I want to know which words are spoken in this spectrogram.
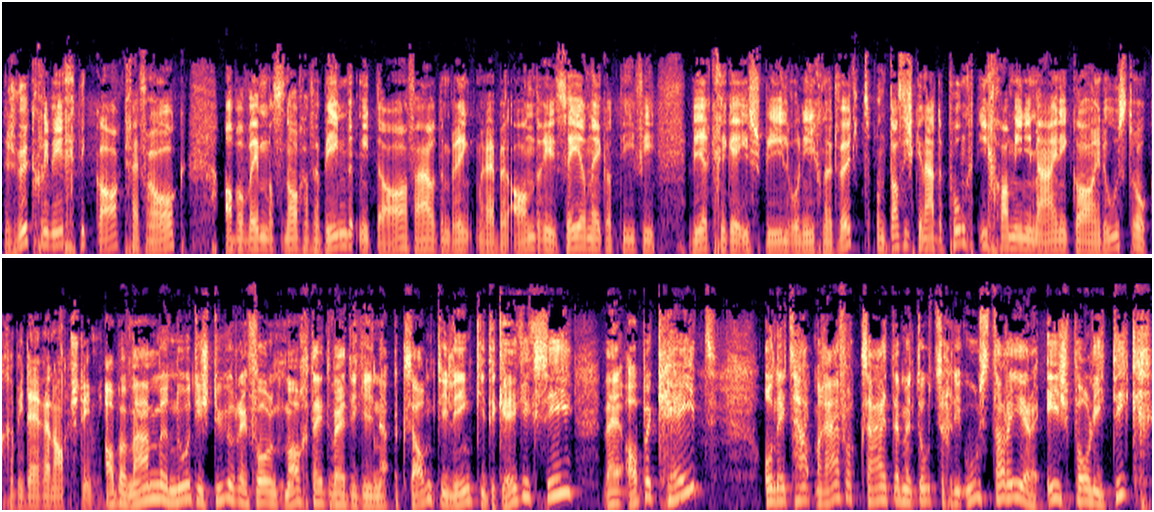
das ist wirklich wichtig, gar keine Frage, aber wenn man es nachher verbindet mit der AV, dann bringt man eben andere, sehr negative Wirkungen ins Spiel, die ich nicht will. Und das ist genau der Punkt, ich kann meine Meinung gar nicht ausdrücken bei dieser Abstimmung. Aber wenn man nur die Steuerreform gemacht hätte, wäre die gesamte Linke dagegen gewesen, wäre runtergefallen. Und jetzt hat man einfach gesagt, man tut sich ein bisschen austarieren. Ist Politik.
